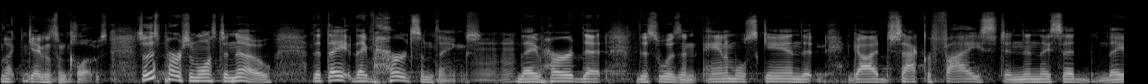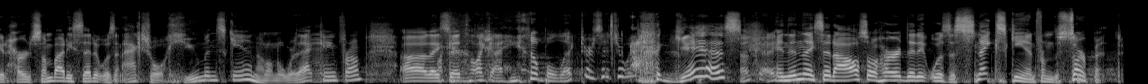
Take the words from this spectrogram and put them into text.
like gave them some clothes. So this person wants to know that they they've heard some things. They've heard that this was an animal skin that God sacrificed, and then they said they had heard somebody said it was an actual human skin. I don't know where that came from. Uh, they said. like a Hannibal Lecter situation? I guess. Okay. And then they said, I also heard that it was a snake skin from the serpent.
